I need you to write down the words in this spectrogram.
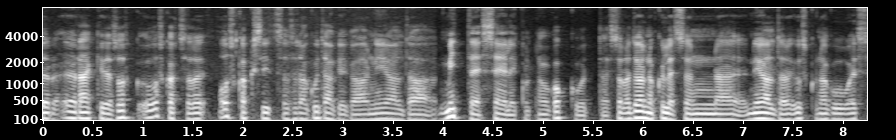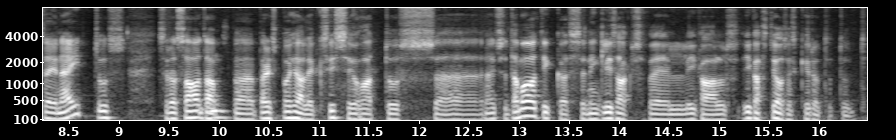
näitusest rääkides oskad sa, oskaksid sa seda kuidagi ka nii-öelda mitte esseelikult nagu kokku võtta, sa oled öelnud küll, et see on äh, nii-öelda justkui nagu essee näitus, seda saadab mm -hmm. päris põhjalik sissejuhatus äh, näituse temaatikasse ning lisaks veel igal, igas teoses kirjutatud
